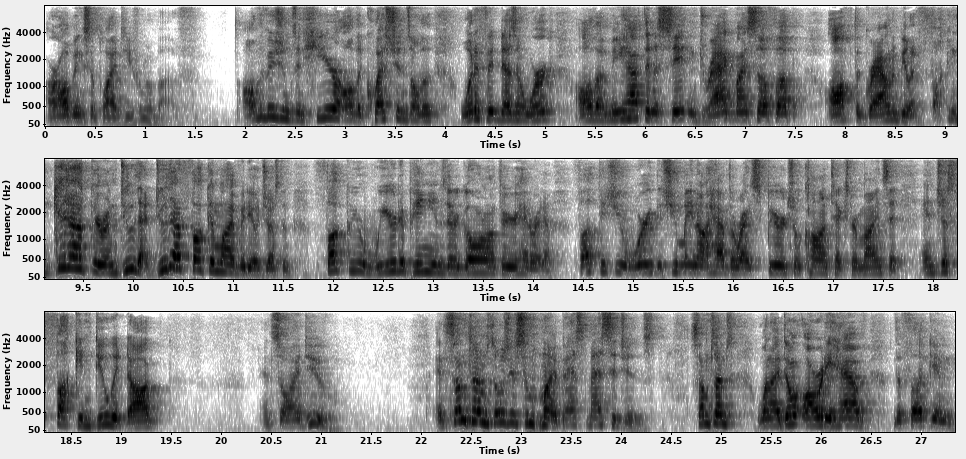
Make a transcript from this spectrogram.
are all being supplied to you from above all the visions in here, all the questions, all the what if it doesn't work, all the me having to sit and drag myself up off the ground and be like, fucking get out there and do that. Do that fucking live video, Justin. Fuck your weird opinions that are going on through your head right now. Fuck that you're worried that you may not have the right spiritual context or mindset. And just fucking do it, dog. And so I do. And sometimes those are some of my best messages. Sometimes when I don't already have the fucking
